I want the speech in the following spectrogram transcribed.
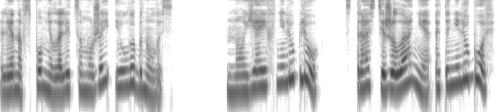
Лена вспомнила лица мужей и улыбнулась. «Но я их не люблю. Страсть и желание — это не любовь».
